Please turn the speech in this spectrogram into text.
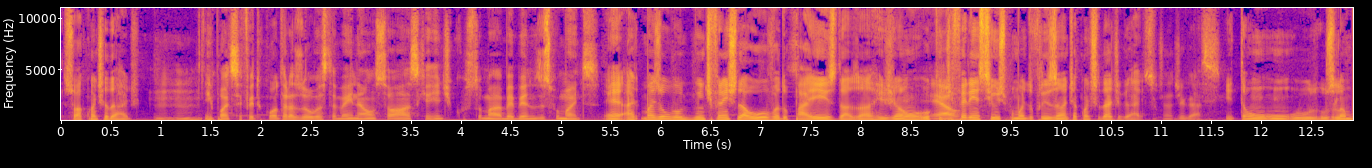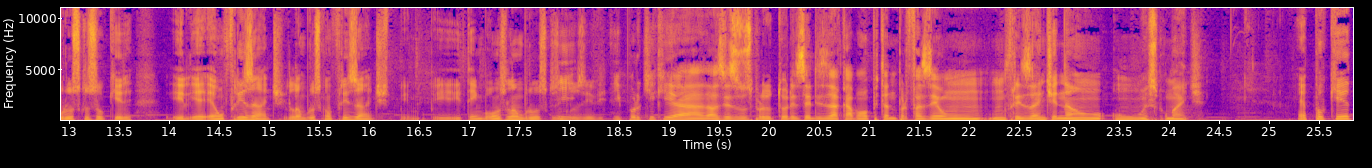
Só a quantidade. Uhum. E pode ser feito com outras uvas também, não só as que a gente costuma beber nos espumantes. É, mas o, diferente da uva, do país, da, da região, o que é diferencia o... espumante do frisante é a quantidade de gás. Quantidade de gás. Então, um, o, os lambruscos, o que ele, ele, é um frisante. Lambrusco é um frisante. E, e tem bons lambruscos, e, inclusive. E por que que a, às vezes os produtores eles acabam optando por fazer um, um frisante e não um espumante? É porque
